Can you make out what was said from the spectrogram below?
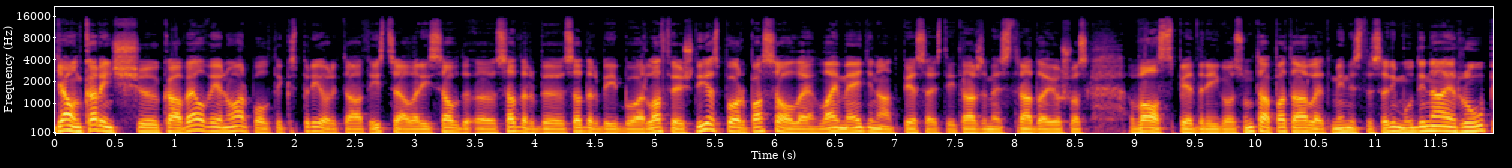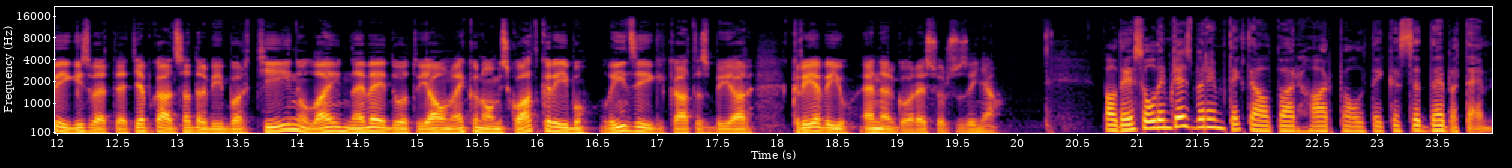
Jā, un Kariņš kā vēl vienu ārpolitikas prioritāti izcēla arī eh, sadarb, sadarbību ar latviešu diasporu pasaulē, lai mēģinātu piesaistīt ārzemēs strādājošos valsts piedarīgos. Un tāpat ārlietu ministrs arī mudināja rūpīgi izvērtēt jebkādu sadarbību ar Ķīnu, lai neveidotu jaunu ekonomisko atkarību, līdzīgi kā tas bija ar Krieviju energoresursu ziņā. Paldies Uldim Česberim, tik tālu par ārpolitikas debatēm.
